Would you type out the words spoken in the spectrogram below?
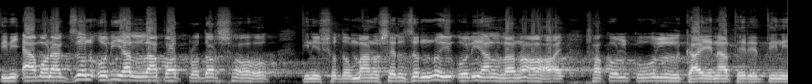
তিনি এমন একজন অলি আল্লাহ, পথ প্রদর্শক। তিনি শুধু মানুষের জন্যই অলি আল্লাহ নয়, সকল কুল কায়নাথের তিনি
